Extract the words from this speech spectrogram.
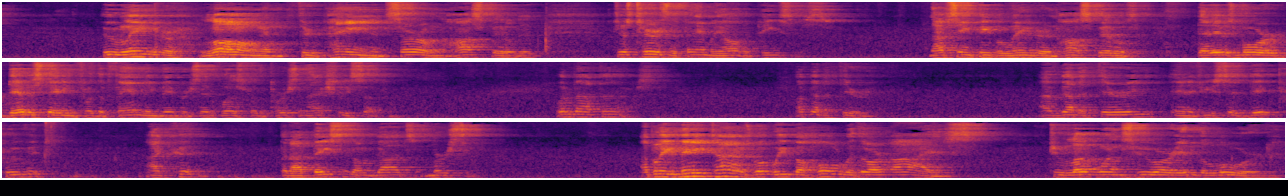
who linger long and through pain and sorrow in the hospital that just tears the family all to pieces? And I've seen people linger in hospitals that it was more devastating for the family members than it was for the person actually suffering. What about those? I've got a theory. I've got a theory, and if you said, Vic, prove it, I couldn't. But I base it on God's mercy. I believe many times what we behold with our eyes to loved ones who are in the Lord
